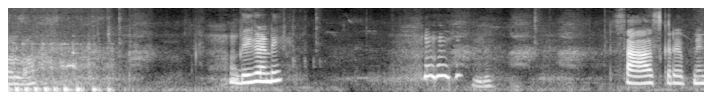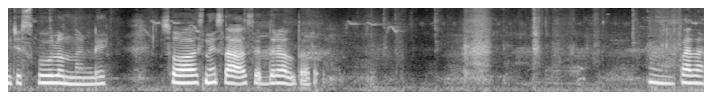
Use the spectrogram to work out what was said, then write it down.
ఊళ్ళో దిగండి. సాస్కి రేపు నుంచి స్కూల్ ఉందండి. సుహాస్ని సాస్ ఇద్దరు వెళ్తారు. పదా.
